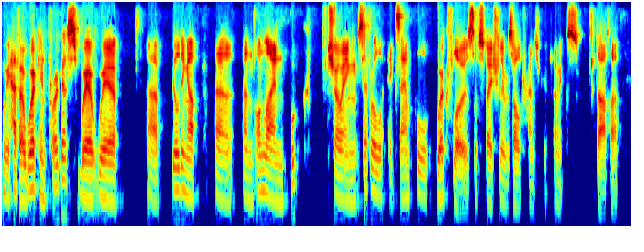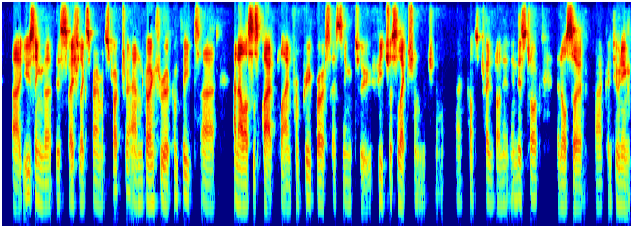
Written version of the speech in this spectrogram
we have a work in progress where we're uh, building up uh, an online book showing several example workflows of spatially resolved transcriptomics data uh, using the, this spatial experiment structure and going through a complete uh, analysis pipeline from pre-processing to feature selection, which I concentrated on in, in this talk, and also uh, continuing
